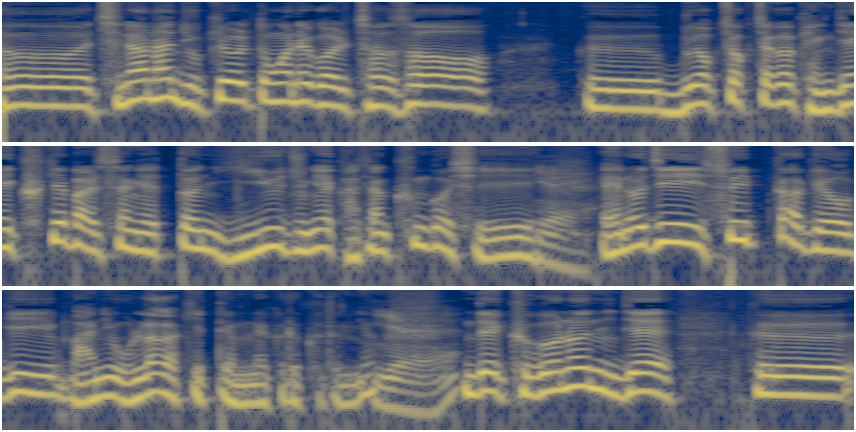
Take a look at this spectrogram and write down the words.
어, 지난 한 6개월 동안에 걸쳐서 그 무역 적자가 굉장히 크게 발생했던 이유 중에 가장 큰 것이 예. 에너지 수입 가격이 많이 올라갔기 때문에 그렇거든요. 예. 근데 그거는 이제 그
